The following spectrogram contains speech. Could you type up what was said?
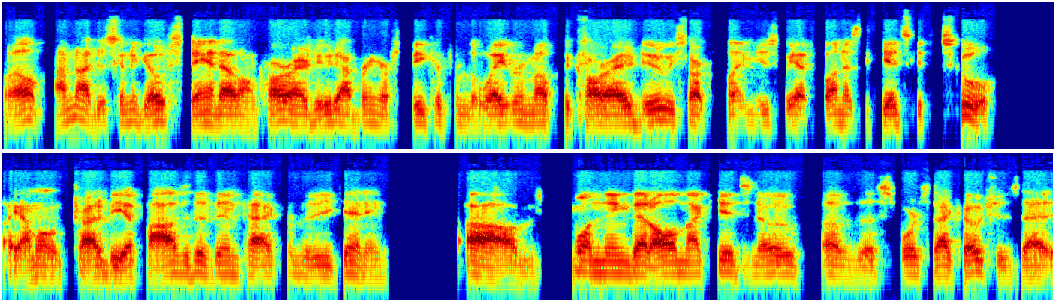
Well, I'm not just going to go stand out on car ride duty. I bring our speaker from the weight room up to car ride duty. We start playing music. We have fun as the kids get to school. Like I'm going to try to be a positive impact from the beginning. Um, one thing that all my kids know of the sports that I coach is that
